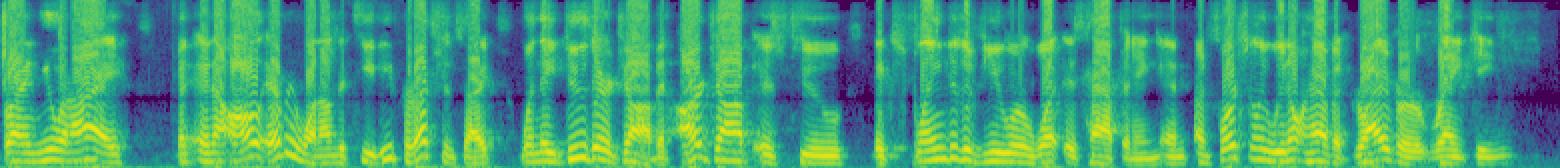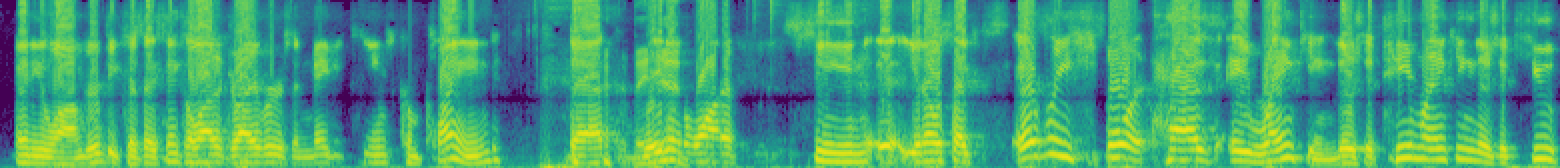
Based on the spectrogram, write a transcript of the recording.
Brian, you and I and, and all everyone on the TV production side when they do their job. And our job is to explain to the viewer what is happening. And unfortunately, we don't have a driver ranking any longer because I think a lot of drivers and maybe teams complained that they, they did. not want to be seen. You know, it's like every sport has a ranking. There's a team ranking. There's a Q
